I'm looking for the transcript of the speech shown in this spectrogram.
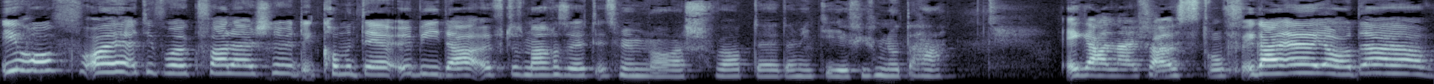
Ich hoffe, euch hat die Folge gefallen. Schreibt in die Kommentare, ob ich da öfters machen sollte. Jetzt müssen wir noch was warten, damit ich die fünf Minuten habe. Egal, nein, ist alles drauf. Egal, äh, ja, da,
